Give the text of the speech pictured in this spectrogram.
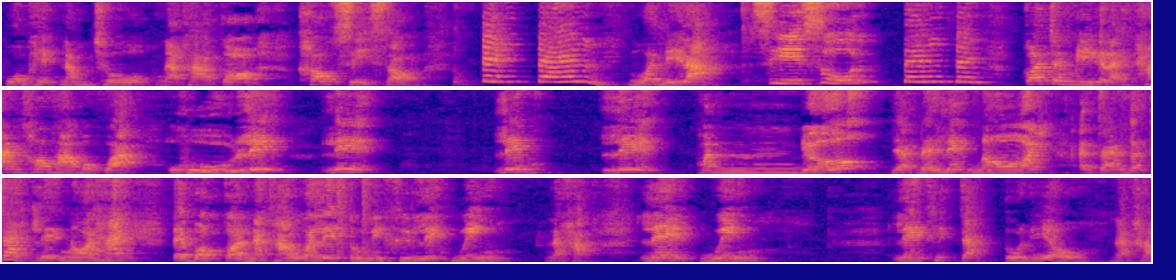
พ่วงเพชรนำโชคนะคะ ก็เข้า 42 เต็มเต็มงวดนี้ล่ะ 40 เต็มเต็มก็จะมีหลายท่านเข้ามาบอกว่าโอ้โหเลขเลขเลขเลขมันเยอะอยากได้เลขน้อย อาจารย์ก็จัดเลขน้อยให้ แต่บอกก่อนนะคะว่าเลขตรงนี้คือเลขวิ่ง นะคะ เลขวิ่ง เลขที่จับตัวเดียวนะคะ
